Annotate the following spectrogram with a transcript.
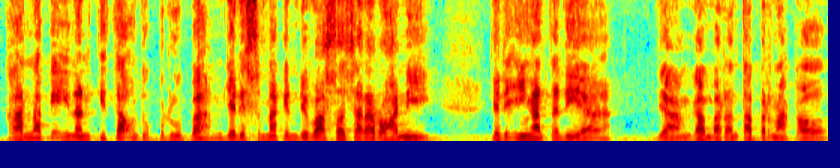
karena keinginan kita untuk berubah menjadi semakin dewasa secara rohani. Jadi ingat tadi ya, yang gambaran tabernakel,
